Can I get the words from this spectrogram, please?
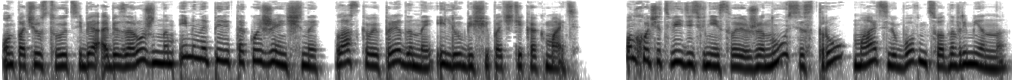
Он почувствует себя обезоруженным именно перед такой женщиной, ласковой, преданной и любящей почти как мать. Он хочет видеть в ней свою жену, сестру, мать, любовницу одновременно.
